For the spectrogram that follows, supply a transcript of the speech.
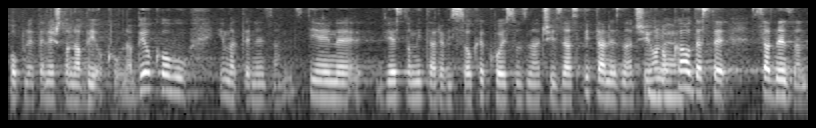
popnete nešto na Biokovu. Na Biokovu imate, ne znam, stijene 200 mitara visoke koje su, znači, zaspitane. Znači, ono, kao da ste sad, ne znam,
